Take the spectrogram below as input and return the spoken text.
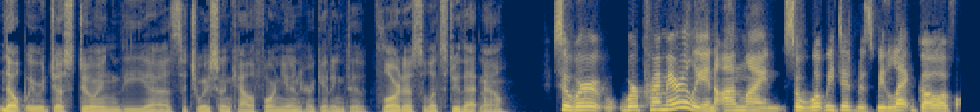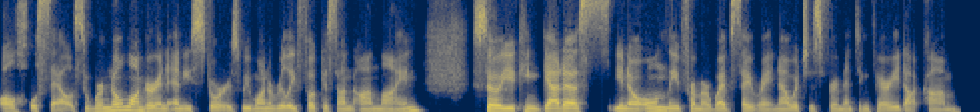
Nope, we were just doing the uh, situation in California and her getting to Florida. So let's do that now. So we're we're primarily an online. So what we did was we let go of all wholesale. So we're no longer in any stores. We want to really focus on online. So you can get us, you know, only from our website right now, which is fermentingfairy.com.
